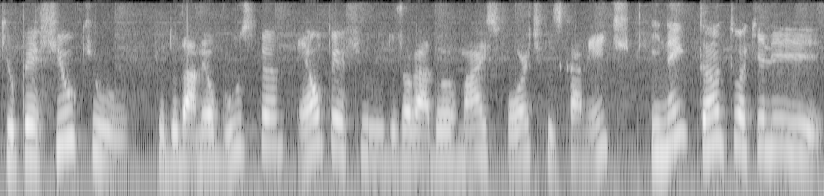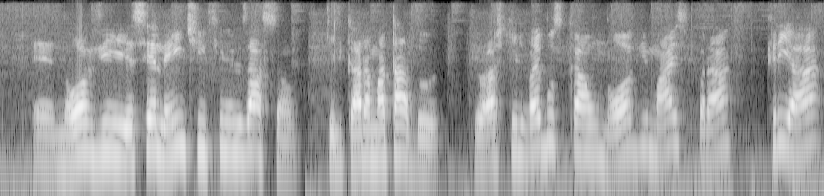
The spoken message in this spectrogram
que o perfil que o, que o Dudamel busca é o perfil do jogador mais forte fisicamente e nem tanto aquele é, 9 excelente em finalização, aquele cara matador. Eu acho que ele vai buscar um 9 mais para criar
